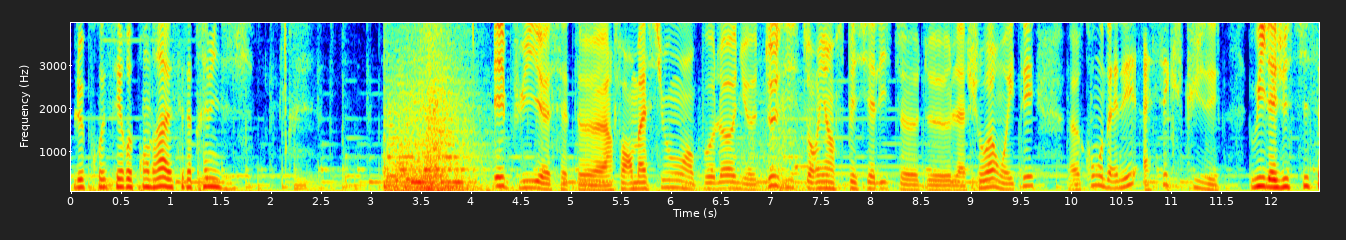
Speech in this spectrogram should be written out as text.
Le procès reprendra cet après-midi. Et puis euh, cette euh, information en Pologne, deux historiens spécialistes de la Shoah ont été euh, condamnés à s'excuser. Oui, la justice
